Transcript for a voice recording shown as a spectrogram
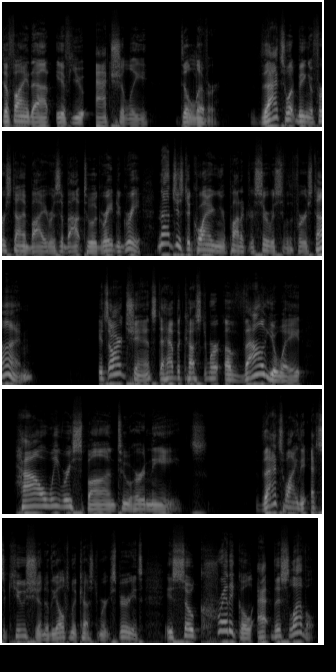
to find out if you actually deliver. That's what being a first-time buyer is about to a great degree. Not just acquiring your product or service for the first time. It's our chance to have the customer evaluate how we respond to her needs. That's why the execution of the ultimate customer experience is so critical at this level.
